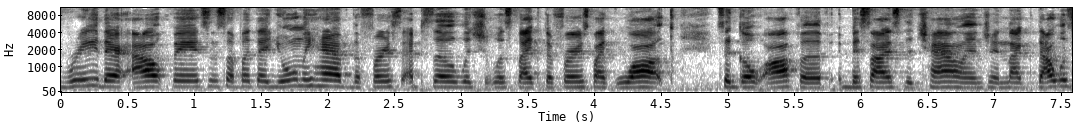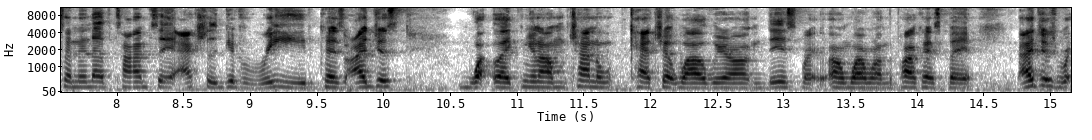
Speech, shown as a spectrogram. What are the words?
read their outfits and stuff like that. You only have the first episode, which was like the first like walk to go off of, besides the challenge, and like that wasn't enough time to actually give a read because I just wa- like you know I'm trying to catch up while we're on this right um, while we're on the podcast, but I just re-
